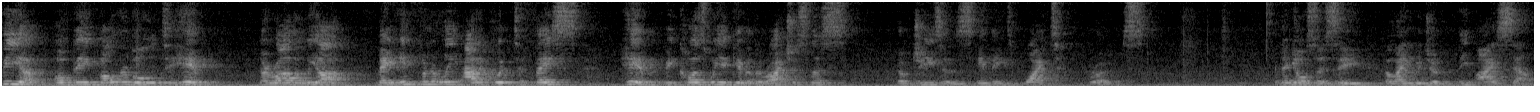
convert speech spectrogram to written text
fear of being vulnerable to Him. No, rather, we are made infinitely adequate to face Him because we are given the righteousness of Jesus in these white robes. And then you also see the language of the eye salve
